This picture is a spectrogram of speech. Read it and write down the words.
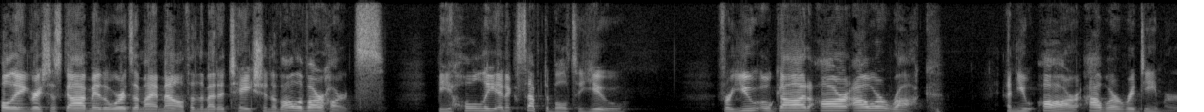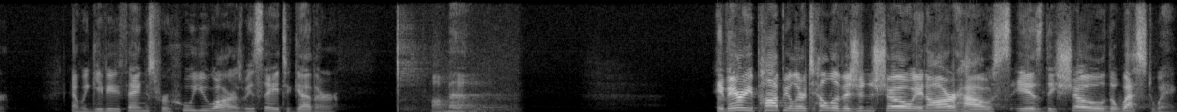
Holy and gracious God, may the words of my mouth and the meditation of all of our hearts be holy and acceptable to you. For you, O God, are our rock, and you are our Redeemer. And we give you thanks for who you are as we say together, Amen. A very popular television show in our house is the show The West Wing.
